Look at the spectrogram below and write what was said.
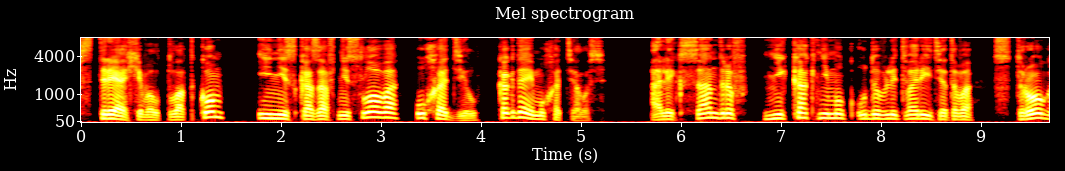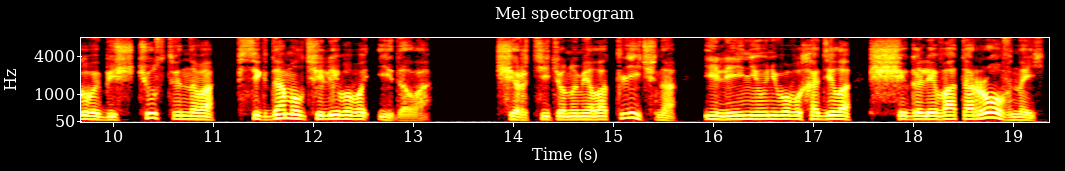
встряхивал платком и, не сказав ни слова, уходил, когда ему хотелось. Александров никак не мог удовлетворить этого строгого, бесчувственного, всегда молчаливого идола. Чертить он умел отлично, и линия у него выходила щеголевато ровной,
